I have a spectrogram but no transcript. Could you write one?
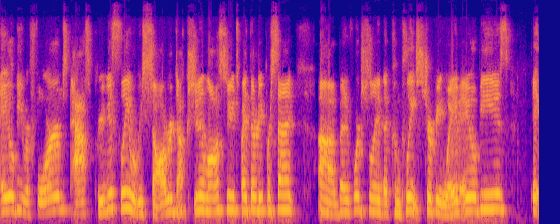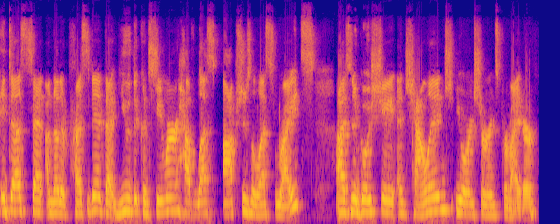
AOB reforms passed previously where we saw a reduction in lawsuits by 30%. Uh, but unfortunately, the complete stripping away of AOBs, it, it, does set another precedent that you, the consumer, have less options and less rights uh, to negotiate and challenge your insurance provider.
